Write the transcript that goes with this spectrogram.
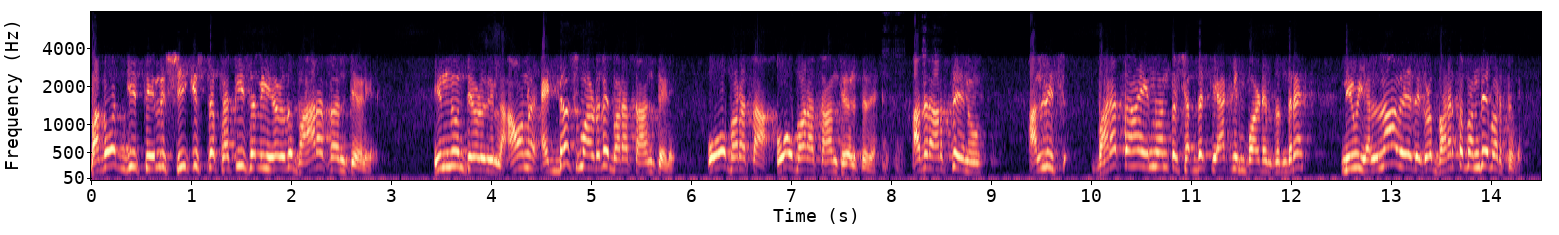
ಭಗವದ್ಗೀತೆಯಲ್ಲಿ ಶ್ರೀಕೃಷ್ಣ ಪ್ರತಿ ಸಲ ಹೇಳೋದು ಭಾರತ ಅಂತೇಳಿ. ಹಿಂದೂ ಅಂತ ಹೇಳೋದಿಲ್ಲ, ಅವನು ಅಡ್ರೆಸ್ ಮಾಡೋದೇ ಭರತ ಅಂತೇಳಿ. ಓ ಭರತ ಓ ಭರತ ಅಂತ ಹೇಳ್ತದೆ. ಅದರ ಅರ್ಥ ಏನು? ಅಲ್ಲಿ ಭರತ ಎನ್ನುವಂಥ ಶಬ್ದಕ್ಕೆ ಯಾಕೆ ಇಂಪಾರ್ಟೆಂಟ್ ಅಂದ್ರೆ, ನೀವು ಎಲ್ಲಾ ವೇದಗಳು ಭರತ ಬಂದೇ ಬರ್ತದೆ.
